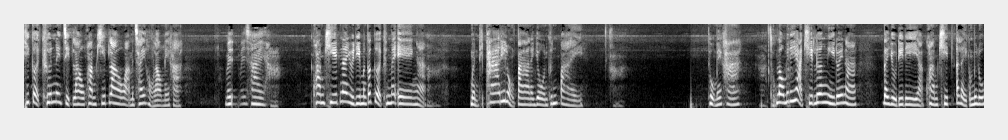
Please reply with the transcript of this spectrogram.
ที่เกิดขึ้นในจิตเราความคิดเราอะมันใช่ของเราไหมคะไม่ไม่ใช่ค่ะ ความคิดนะอยู่ดีมันก็เกิดขึ้นมาเองอะเหมือนที่ผ้าที่หลวงตานะโยนขึ้นไปถูกไหมคะเราไม่ได้อยากคิดเรื่องนี้ด้วยนะ แต่อยู่ดีๆอะความคิดอะไรก็ไม่รู้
